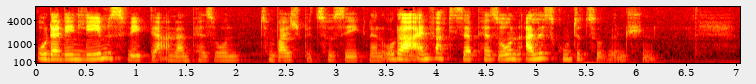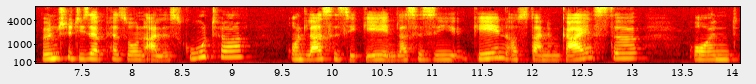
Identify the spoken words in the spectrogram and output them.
oder den Lebensweg der anderen Person zum Beispiel zu segnen oder einfach dieser Person alles Gute zu wünschen. Wünsche dieser Person alles Gute und lasse sie gehen. Lasse sie gehen aus deinem Geiste und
